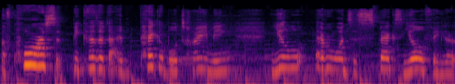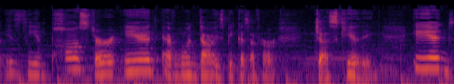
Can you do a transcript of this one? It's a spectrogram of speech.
Of course, because of that impeccable timing, Yellow, everyone suspects Yellowfang that is the imposter, and everyone dies because of her. Just kidding. And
